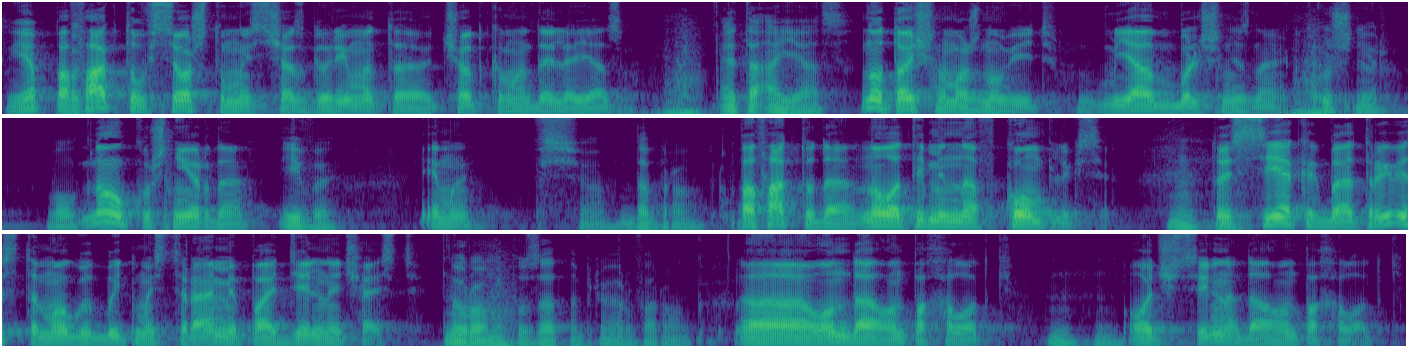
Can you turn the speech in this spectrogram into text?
Я по, по факту все, что мы сейчас говорим, это четкая модель Аяза. Это Аяз. Ну, точно можно увидеть. Я больше не знаю. Кто Кушнир. Это. Волки. Ну, Кушнир, да. И вы. И мы. Все, добро. По факту, да. Но вот именно в комплексе. Угу. То есть все как бы отрывисто могут быть мастерами по отдельной части. Ну, Рома Пузат, например, в воронках. А, он, да, он по холодке. Угу. Очень сильно, да, он по холодке.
